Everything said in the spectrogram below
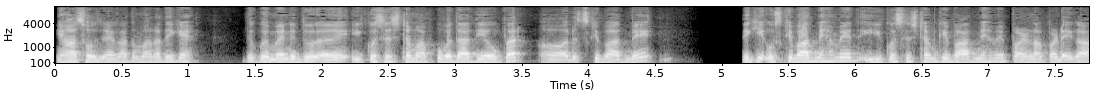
यहाँ से हो जाएगा तुम्हारा, ठीक है? देखो, मैंने दो इकोसिस्टम आपको बता दिया ऊपर, और उसके बाद में, देखिए, उसके बाद में हमें इकोसिस्टम के बाद में हमें पढ़ना पड़ेगा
